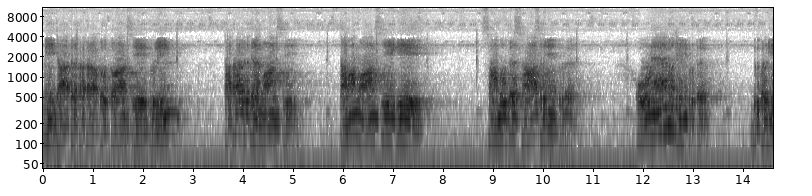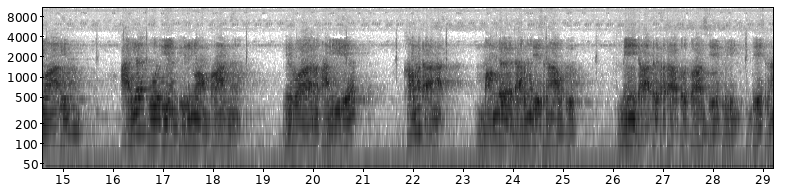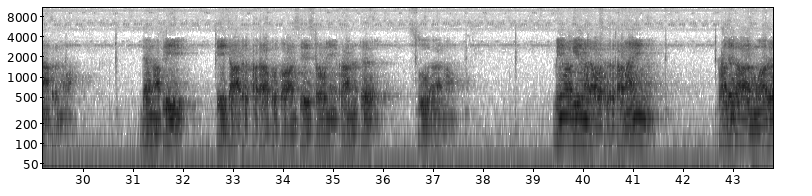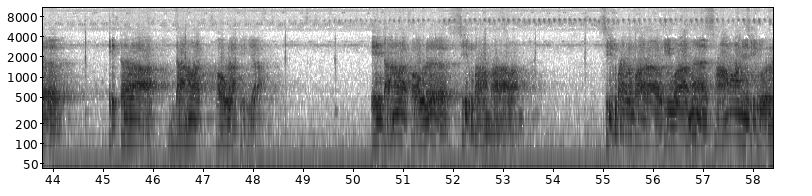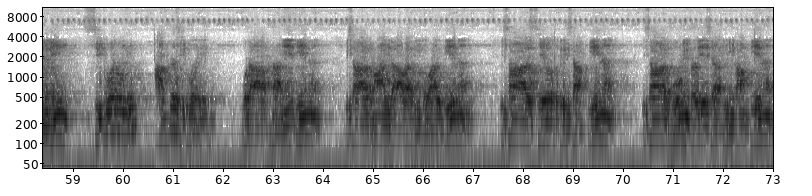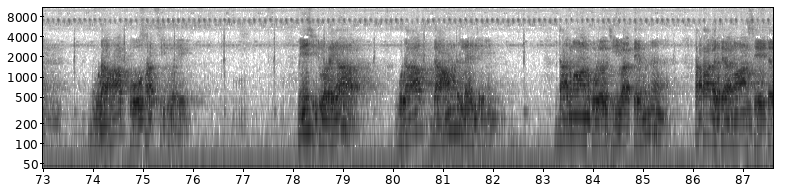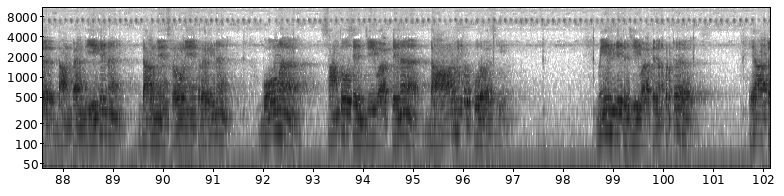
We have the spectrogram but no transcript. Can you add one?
මේ ජාතක කතා පොත් වහන්සේ තුලින් තථාගතයන් වහන්සේ තමන් වහන්සේගේ සම්බුද්ධ ශාසනය තුළ ඕනෑම කෙනෙකුට දුක නිවාගෙන ආර්යත් බෝධියෙන් පිරිනිවන් පාන්න නිර්වාණ පණිවිඩය කමඨාන මංගල ධර්ම දේශනාවක මේ ජාතක කතා පොත් වහන්සේ තුලින් දේශනා කරනවා දැන් අපි ඒ ජාතක කතා පොත් වහන්සේ ශ්‍රවණය කරන්නට සූදානම්. මේ වගේම දවසකට තමයි රජගහ නුවර එක්තරා ධනවත් පවුලක් හිටියා. ඒ ධනවත් පවුල සිටු පරම්පරාවක්. සිටු පරම්පරාව කියවම සාමාන්‍ය සිටුවරු නෙමෙයි සිටුවරුන්ගේ අග්‍ර සිටුවරයෙක්. ගොඩාක් ධනෙ තියෙන විශාල මාලිගාවල් දීවල් තියෙන විශාල සේවක පිරිසක් තියෙන විශාල භූමි ප්‍රදේශයක් හිමිකම් තියෙන ගොඩාක් පෝසත් සිටුවරේ මේ සිටුවරයා ගොඩාක් දාමට ලැබි කෙනෙක් ධර්මානුකූල ජීවත් වෙන්න තථාගතයන් වහන්සේට දම් පෑන් දීගෙන ධර්මයේ ශ්‍රවණය කරගෙන බොහොම සන්තෝෂයෙන් ජීවත් වෙන ධාර්මික පුරවැසියෙක්. මේ විදිහට ජීවත් වෙනකොට එයාට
